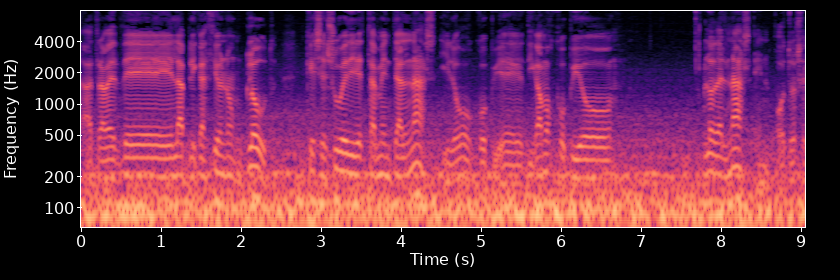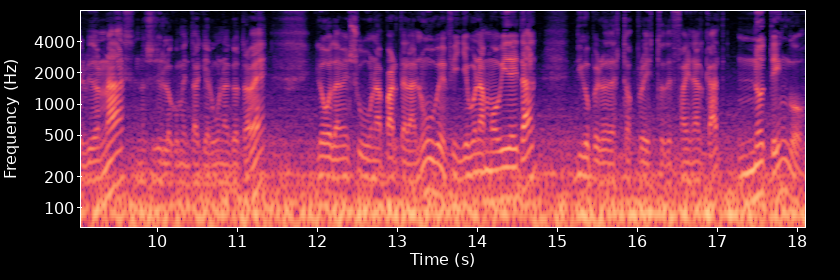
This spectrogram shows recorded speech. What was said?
a través de la aplicación OnCloud que se sube directamente al NAS y luego copio, digamos copio lo del NAS en otro servidor NAS, no sé si lo comento aquí alguna que otra vez, luego también subo una parte a la nube, en fin, llevo una movida y tal, digo, pero de estos proyectos de Final Cut no tengo,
